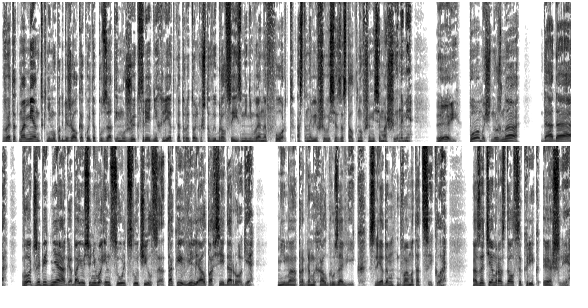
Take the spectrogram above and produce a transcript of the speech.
в этот момент к нему подбежал какой-то пузатый мужик средних лет, который только что выбрался из минивэна «Форд», остановившегося за столкнувшимися машинами. «Эй, помощь нужна?» «Да-да, вот же бедняга, боюсь, у него инсульт случился, так и вилял по всей дороге». Мимо прогромыхал грузовик, следом два мотоцикла. А затем раздался крик Эшли.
